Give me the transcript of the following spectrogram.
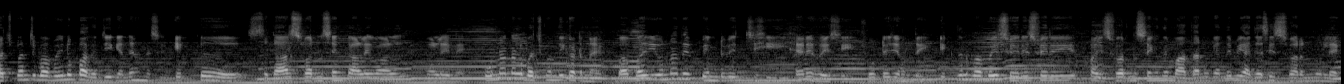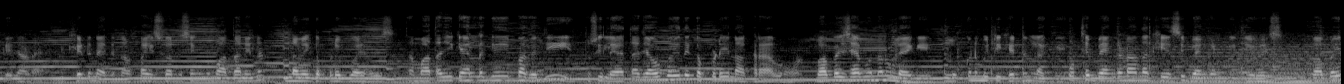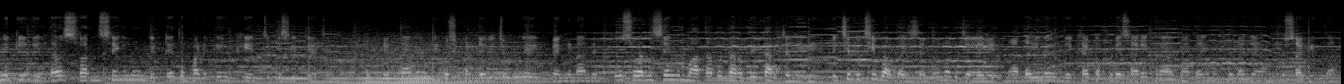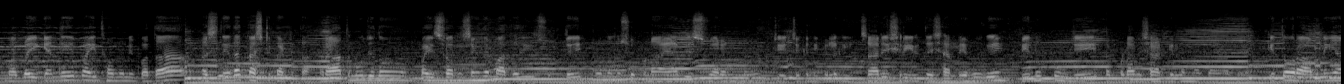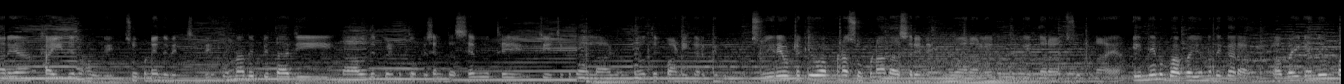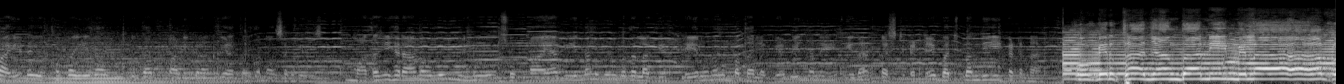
ਬਚਪਨ ਚ ਬਾਬਾ ਜੀ ਨੂੰ ਭਗਤ ਜੀ ਕਹਿੰਦੇ ਹੁੰਦੇ ਸੀ, ਇੱਕ ਸਰਦਾਰ ਸਵਰਨ ਸਿੰਘ ਕਾਲੇਵਾਲ ਵਾਲੇ ਨੇ। ਉਹਨਾਂ ਨਾਲ ਬਚਪਨ ਦੀ ਘਟਨਾ ਹੈ। ਬਾਬਾ ਜੀ ਉਹਨਾਂ ਦੇ ਪਿੰਡ ਵਿੱਚ ਹੀ ਠਹਿਰੇ ਹੋਏ ਸੀ, ਛੋਟੇ ਜਿਹੇ ਹੁੰਦੇ ਹੀ। ਇੱਕ ਦਿਨ ਬਾਬਾ ਜੀ ਸਵੇਰੇ ਸਵੇਰੇ ਭਾਈ ਸਵਰਨ ਸਿੰਘ ਦੇ ਮਾਤਾ ਨੂੰ ਕਹਿੰਦੇ ਵੀ ਅੱਜ ਅਸੀਂ ਸਵਰਨ ਨੂੰ ਲੈ ਕੇ ਜਾਣਾ ਹੈ ਖੇਡਣਾ ਇਹਦੇ ਨਾਲ। ਭਾਈ ਸਵਰਨ ਸਿੰਘ ਨੂੰ ਮਾਤਾ ਨੇ ਨਾ ਨਵੇਂ ਕੱਪੜੇ ਪਵਾਏ ਹੋਏ ਸੀ। ਤਾਂ ਮਾਤਾ ਜੀ ਕਹਿਣ ਲੱਗੇ, ਭਗਤ ਜੀ, ਤੁਸੀਂ ਲੈ ਤਾਂ ਜਾਓ ਪਰ ਇਹਦੇ ਕੱਪੜੇ ਨਾ ਖਰਾਬ ਹੋਣ। ਬਾਬਾ ਜੀ ਸਾਹਿਬ ਉਹਨਾਂ ਨੂੰ ਲੈ ਗਏ, ਲੁੱਕਣ ਮਿੱਟੀ ਖੇਡਣ ਲੱਗ ਗਏ। ਉੱਥੇ ਬੈਂਗਣਾ ਦਾ ਖੇਤ ਸੀ, ਬੈਂਗਣ ਬੀਜੇ ਹੋਏ ਸੀ। ਬਾਬਾ ਜੀ ਨੇ ਕੀ ਕੀਤਾ? ਸਵਰਨ ਸਿੰਘ ਨੂੰ ਗਿੱਟੇ ਤੋਂ ਫੜ ਕੇ ਖੇਤ 'ਚ ਘਸੀਟਿਆ ਚੰਗਾ ਕੱਪੜੇ ਖਰਾਬ ਹੋ ਗਏ ਕੁਛ ਕੰਡੇ ਗਏ ਬੈਂਗਣਾ ਦੇ। ਉਹ ਸਵਰਨ ਸਿੰਘ ਮਾਤਾ ਤੋਂ ਡਰਦੇ ਘਰ ਚਲੇ ਗਏ। ਪਿੱਛੇ ਪਿੱਛੇ ਬਾਬਾ ਜੀ ਸਾਹਿਬ ਉਹਨਾਂ ਦੇ ਚਲੇ ਗਏ। ਮਾਤਾ ਜੀ ਨੇ ਦੇਖਿਆ ਕੱਪੜੇ ਸਾਰੇ ਖਰਾਬ, ਮਾਤਾ ਜੀ ਨੂੰ ਥੋੜਾ ਜਿਹਾ ਗੁੱਸਾ ਕੀਤਾ। ਬਾਬਾ ਜੀ ਕਹਿੰਦੇ, ਭਾਈ ਤੁਹਾਨੂੰ ਨਹੀਂ ਪਤਾ ਅਸੀਂ ਤੇ ਕਸ਼ਟ ਕੱਟਦਾ ਰਾਤ ਨੂੰ ਜਦੋਂ ਭਾਈ ਸਵਰਨ ਸਿੰਘ ਦੇ ਮਾਤਾ ਜੀ ਸੁੱਤੇ, ਉਹਨਾਂ ਨੂੰ ਸੁਪਨਾ ਆਇਆ ਵੀ ਸਵਰਨ ਨੂੰ ਚੇਚਕ ਨਿਕਲ ਗਈ। ਸਾਰੇ ਸਰੀਰ ਤੇ ਛਾਲੇ ਹੋ ਗਏ। ਵੀ ਇਹਨੂੰ ਭੁੰਜੇ ਕੱਪੜਾ ਵਿਛਾ ਕੇ ਲੰਮਾ ਪਾਇਆ ਪਿਆ। ਕਿਤੋਂ ਆਰਾਮ ਨਹੀਂ ਆ ਰਿਹਾ 28 ਦਿਨ ਹੋ ਗਏ ਸੁਪਨੇ ਦੇ ਵਿੱਚ। ਤੇ ਉਹਨਾਂ ਦੇ ਪਿਤਾ ਜੀ ਨਾਲ ਦੇ ਪਿੰਡ ਤੋਂ ਕਿਸੇ ਨੇ ਦੱਸਿਆ ਵੀ ਉੱਥੇ ਚੇਚਕ ਦਾ ਇਲਾਜ ਹੁੰਦਾ, ਉੱਥੇ ਪਾਣੀ ਕਰਕੇ ਸਵੇਰੇ ਉੱਠ ਕੇ ਉਹ ਆਪਣਾ ਸੁਪਨਾ ਦੱਸ ਰਹੇ ਨੇ, ਪਰਿਵਾਰ ਵਾਲਿਆਂ ਨੂੰ ਕਿ ਇਦਾਂ ਰਾਤ ਸੁਪਨਾ ਆਇਆ। ਇੰਨੇ ਨੂੰ ਬਾਬਾ ਜੀ ਉਹਨਾਂ ਦੇ ਘਰ ਆ ਗਏ। ਬਾਬਾ ਜੀ ਕਹਿੰਦੇ, ਭਾਈ, ਇਹਦਾ ਇੱਥੋਂ ਭਾਈ ਇਹਦਾ ਕਿਦਾਂ ਪਾਣੀ ਕਰਾਉਣ ਗਿਆ ਤਾਂ ਇਹਦਾ ਨਾਂ ਸਕਦੇ ਸੀ। ਮਾਤਾ ਜੀ ਹੈਰਾਨ ਹੋ ਗਏ ਵੀ ਮੈਨੂੰ ਸੁਪਨਾ ਆਇਆ ਵੀ ਇਹਨਾਂ ਨੂੰ ਕਿਵੇਂ ਪਤਾ ਲੱਗ ਗਿਆ? ਫੇਰ ਉਹਨਾਂ ਨੂੰ ਪਤਾ ਲੱਗਿਆ ਵੀ ਇਹਨਾਂ ਨੇ ਇਹਦਾ ਕਸ਼ਟ ਕੱਟੇ ਬਚਪਨ ਦੀ ਘਟਨਾ ਉਹ ਬਿਰਥਾ ਜਾਂਦਾ ਨਹੀਂ ਮਿਲਾਪ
